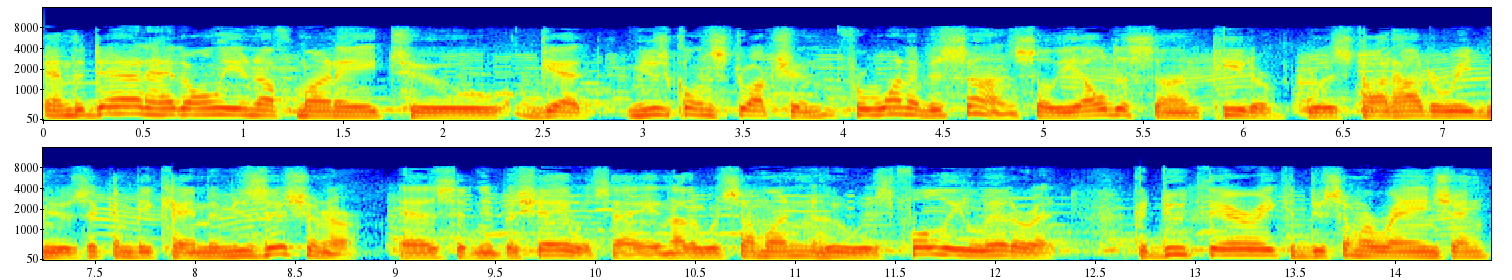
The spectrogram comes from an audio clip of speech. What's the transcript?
And the dad had only enough money to get musical instruction for one of his sons. So the eldest son, Peter, was taught how to read music and became a musicianer, as Sidney Bechet would say. In other words, someone who was fully literate, could do theory, could do some arranging,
